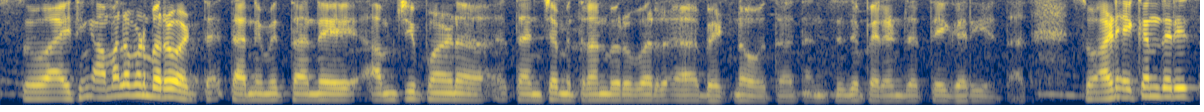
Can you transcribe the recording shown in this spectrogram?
सो आय थिंक आम्हाला पण बरं वाटतं त्यानिमित्ताने आमची पण अ, त्यांच्या मित्रांबरोबर भेटणं होतं. त्यांचे जे पेरेंट्स आहेत ते घरी येतात. सो आणि एकंदरीत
